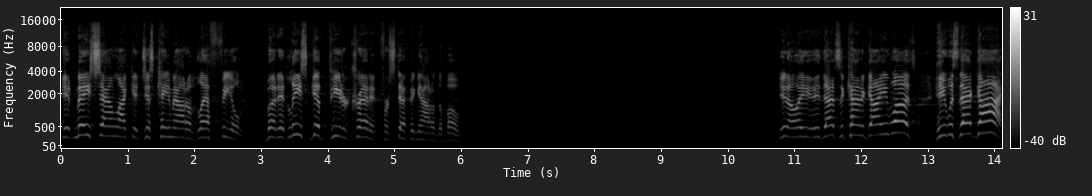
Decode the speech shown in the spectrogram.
It may sound like it just came out of left field, but at least give Peter credit for stepping out of the boat. You know, he, that's the kind of guy he was. He was that guy.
